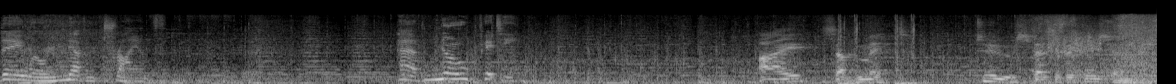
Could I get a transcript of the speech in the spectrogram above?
They will never triumph. Have no pity. I submit to specifications.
